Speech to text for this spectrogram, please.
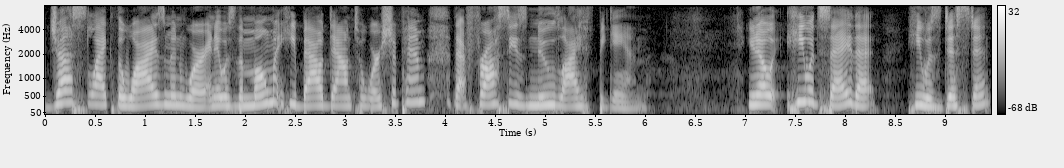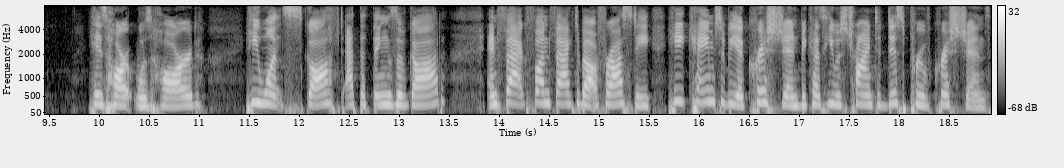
just like the wise men were. And it was the moment he bowed down to worship him that Frosty's new life began. You know, he would say that he was distant, his heart was hard, he once scoffed at the things of God. In fact, fun fact about Frosty, he came to be a Christian because he was trying to disprove Christians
